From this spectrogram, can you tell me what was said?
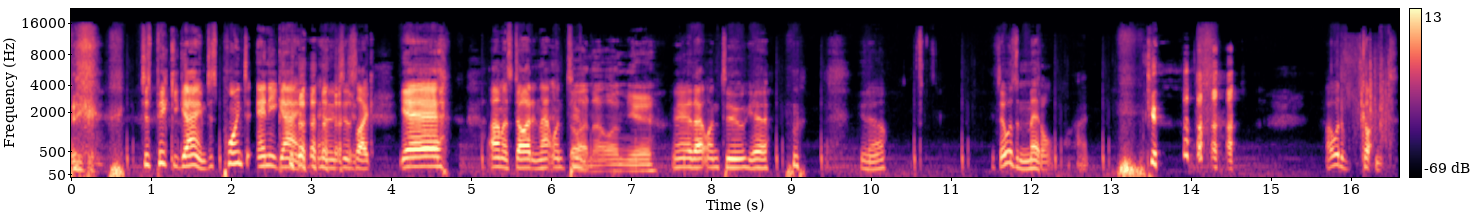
just pick your game. Just point to any game, and it's just like, yeah, I almost died in that one too. Died in that one, yeah. Yeah, that one too. Yeah. you know, if there was a medal, I'd... I would have gotten it.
